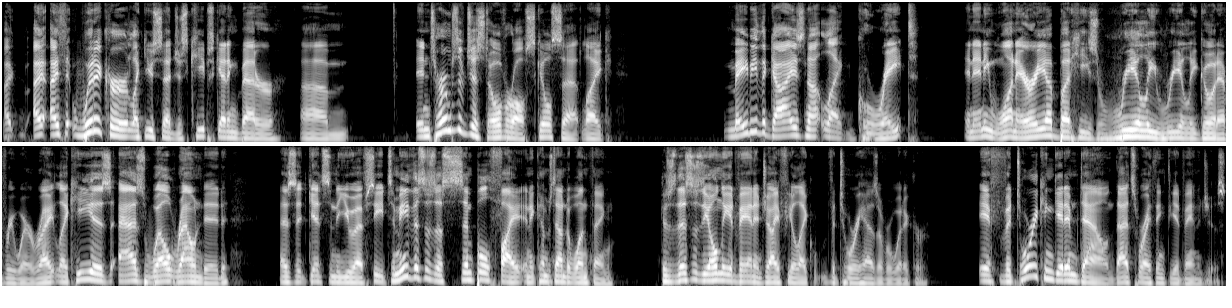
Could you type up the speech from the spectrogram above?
I, I, think Whittaker, like you said, just keeps getting better. Um, in terms of just overall skill set, like maybe the guy's not like great in any one area, but he's really, really good everywhere, right? Like he is as well rounded as it gets in the UFC. To me, this is a simple fight, and it comes down to one thing because this is the only advantage I feel like Vettori has over Whittaker if Vettori can get him down, that's where I think the advantage is.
